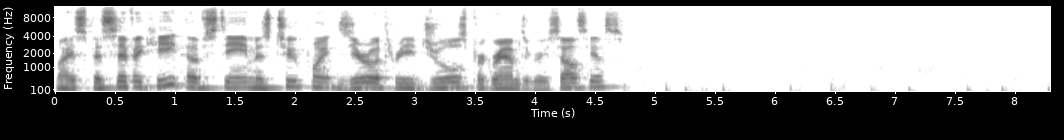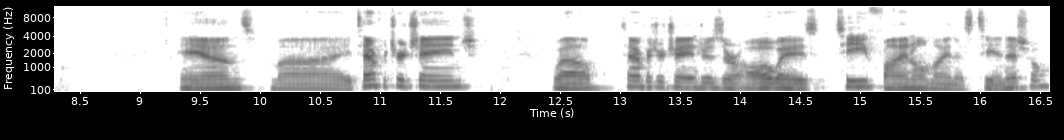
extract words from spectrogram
My specific heat of steam is 2.03 joules per gram degree Celsius. And my temperature change, well, temperature changes are always T final minus T initial.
